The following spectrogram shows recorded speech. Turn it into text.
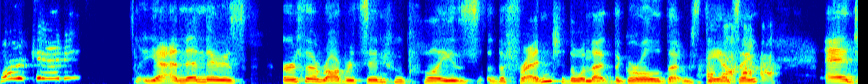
work, Candy. Yeah, and then there's Eartha Robertson who plays the friend, the one that the girl that was dancing. and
